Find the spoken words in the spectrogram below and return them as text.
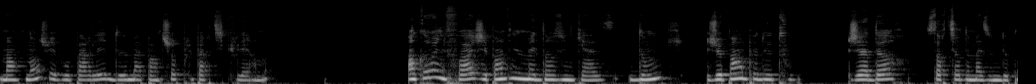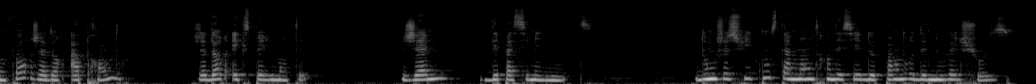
maintenant je vais vous parler de ma peinture plus particulièrement. Encore une fois, j'ai pas envie de me mettre dans une case, donc je peins un peu de tout. J'adore sortir de ma zone de confort, j'adore apprendre, j'adore expérimenter. J'aime dépasser mes limites. Donc je suis constamment en train d'essayer de peindre des nouvelles choses.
